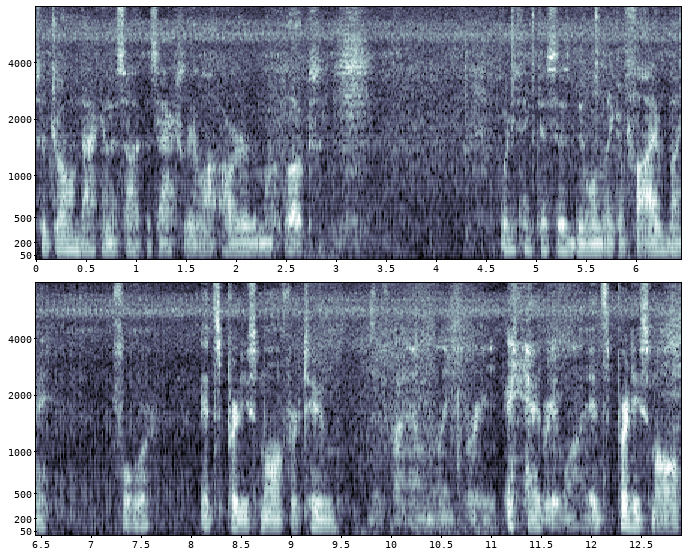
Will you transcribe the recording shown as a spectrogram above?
So drawing back in the hut is actually a lot harder than what it looks. What do you think this is, Bill? Like a five by four? It's pretty small for two. Probably only like three. Yeah, three it's pretty small,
